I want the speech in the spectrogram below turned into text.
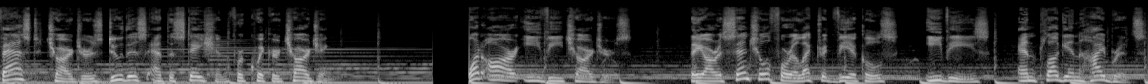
Fast chargers do this at the station for quicker charging. What are EV chargers? They are essential for electric vehicles, EVs, and plug-in hybrids,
